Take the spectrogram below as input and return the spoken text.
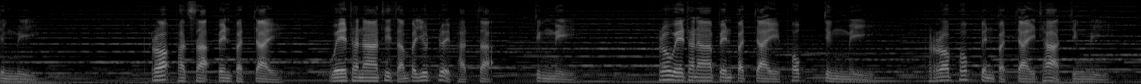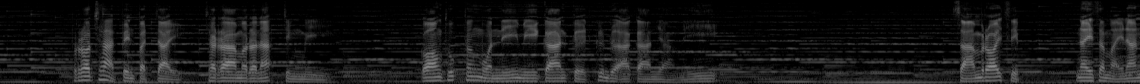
จึงมี เพราะผัสสะเป็นปัจจัย เวทนาที่สัมพยุตด้วยผัสสะจึงมี เพราะเวทนาเป็นปัจจัยพบจึงมี เพราะพบเป็นปัจจัยชาติจึงมี เพราะชาติเป็นปัจจัย ชรามรณะจึงมี กองทุกข์ทั้งมวลนี้มีการเกิดขึ้นโดยอาการอย่างนี้ 310 ในสมัยนั้น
